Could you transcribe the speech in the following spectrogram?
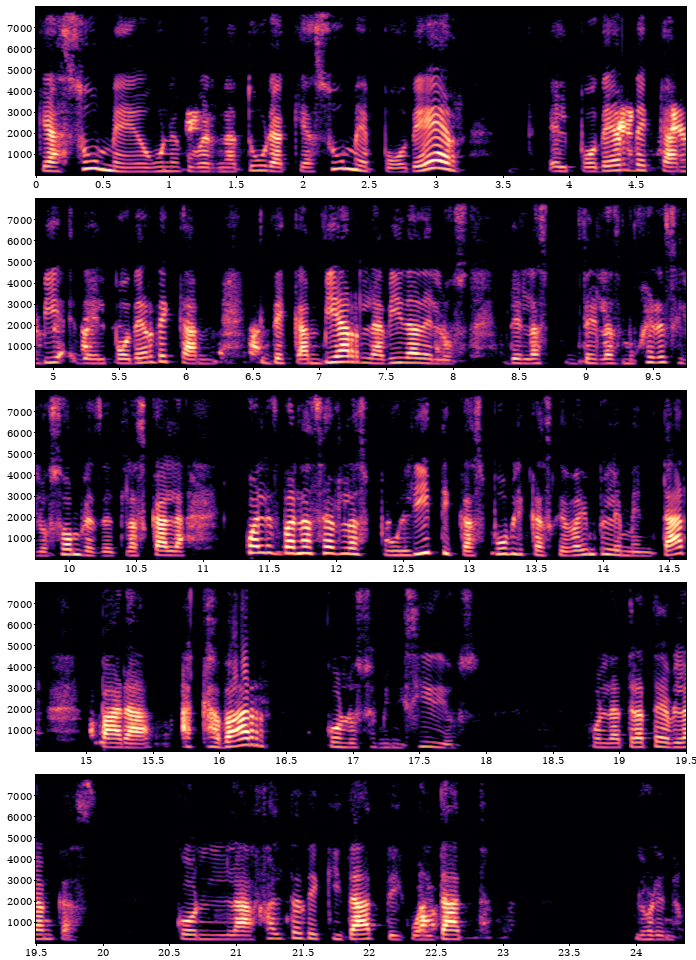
que asume una gubernatura, que asume poder el poder de cambiar del poder de, de cambiar la vida de los de las de las mujeres y los hombres de Tlaxcala cuáles van a ser las políticas públicas que va a implementar para acabar con los feminicidios con la trata de blancas con la falta de equidad de igualdad. Lorena.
